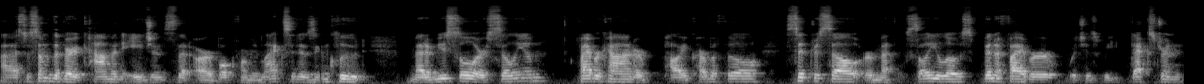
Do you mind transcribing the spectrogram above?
Uh, so some of the very common agents that are bulk forming laxatives include Metamucil or psyllium, Fibercon or polycarbophil, Citrucel or methylcellulose, Benefiber, which is wheat dextrin.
